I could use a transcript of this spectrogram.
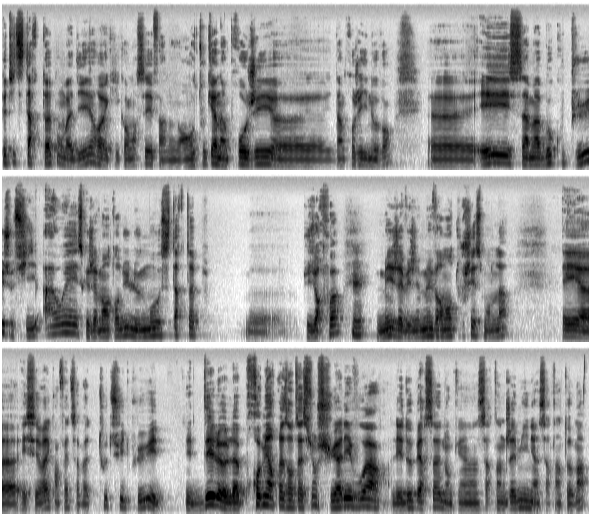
petite start-up, on va dire, qui commençait, enfin, en tout cas d'un projet, d'un projet innovant. et ça m'a beaucoup plu. Je me suis dit, ah ouais, est-ce que j'avais entendu le mot start-up plusieurs fois, mmh. mais j'avais jamais vraiment touché ce monde-là. Et, euh, et c'est vrai qu'en fait, ça m'a tout de suite plu. Et, dès la première présentation, je suis allé voir les deux personnes, donc un certain Jamil et un certain Thomas,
